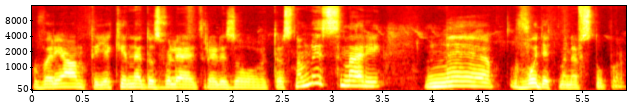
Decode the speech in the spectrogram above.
варіанти, які не дозволяють реалізовувати основний сценарій, не вводять мене в ступор.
